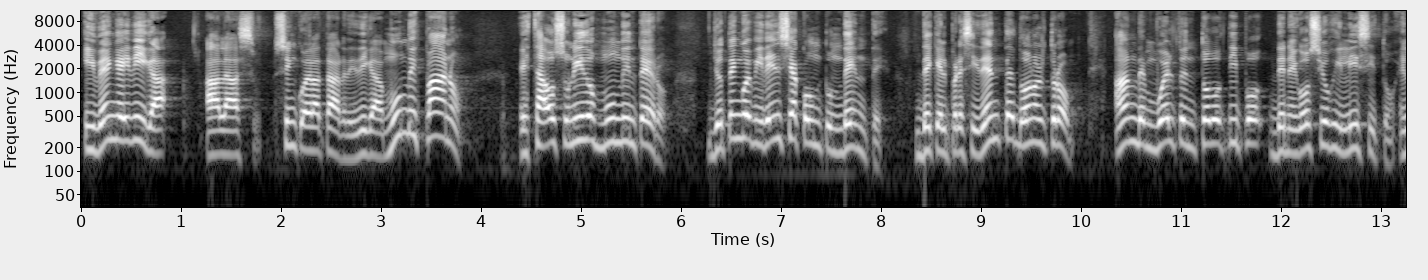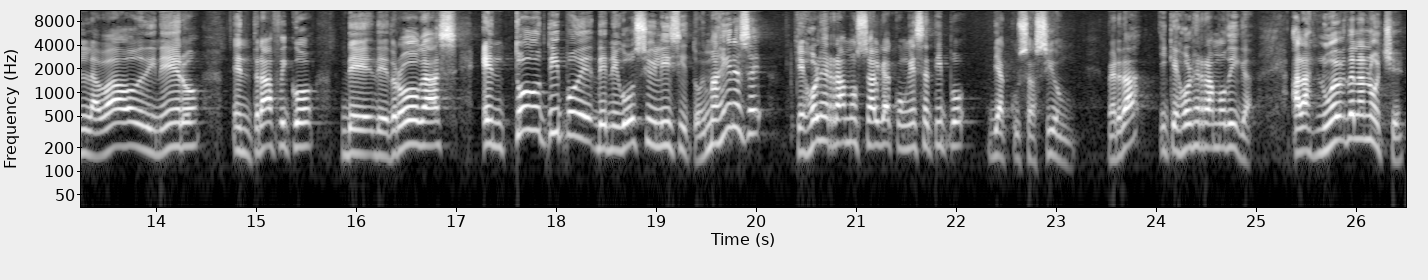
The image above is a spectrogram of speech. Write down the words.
y venga y diga a las 5 de la tarde, y diga, mundo hispano, Estados Unidos, mundo entero, yo tengo evidencia contundente de que el presidente Donald Trump anda envuelto en todo tipo de negocios ilícitos, en lavado de dinero, en tráfico de, drogas, en todo tipo de, de negocio ilícito. Imagínense que Jorge Ramos salga con ese tipo de acusación. ¿Verdad? Y que Jorge Ramos diga, a las 9 de la noche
